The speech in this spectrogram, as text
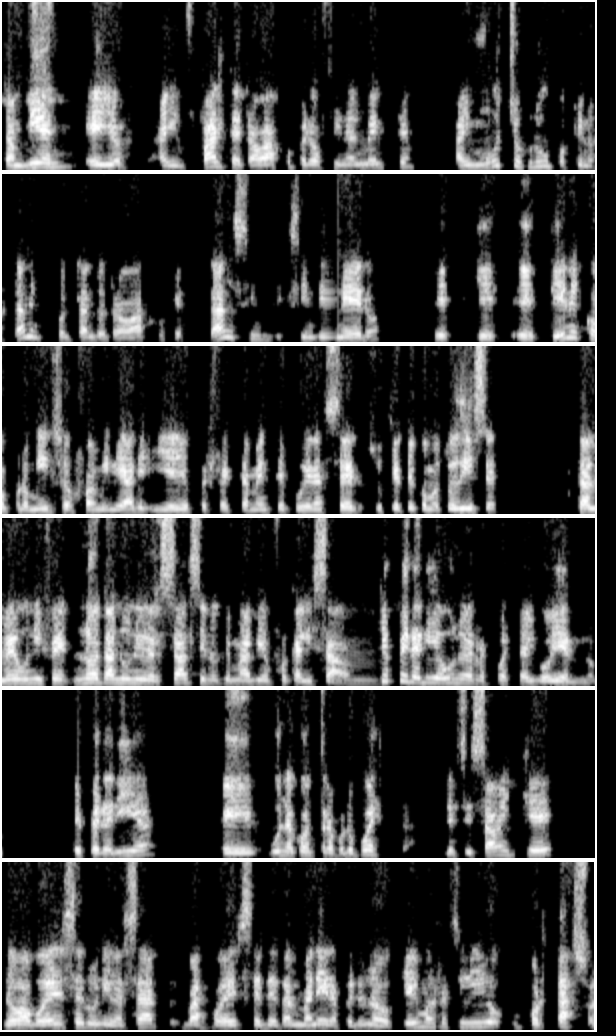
También ellos, hay falta de trabajo, pero finalmente hay muchos grupos que no están encontrando trabajo, que están sin, sin dinero, eh, que eh, tienen compromisos familiares y ellos perfectamente pudieran ser sujetos, como tú dices, tal vez un IFE no tan universal, sino que más bien focalizado. Mm. ¿Qué esperaría uno de respuesta del gobierno? Esperaría una contrapropuesta decir, ¿saben qué? No va a poder ser universal, va a poder ser de tal manera, pero no, que hemos recibido un portazo.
